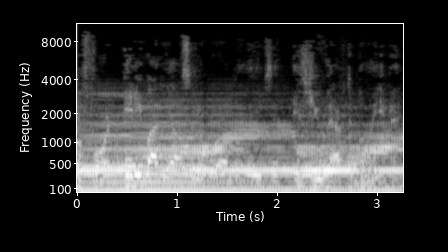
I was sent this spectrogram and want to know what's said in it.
before anybody else in the world believes it is you have to believe it.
